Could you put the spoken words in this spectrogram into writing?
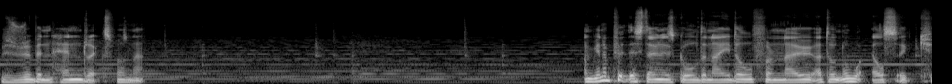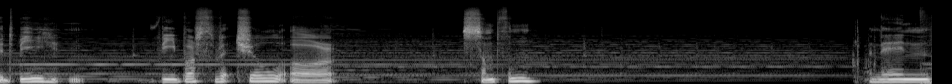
It was Ruben Hendricks, wasn't it? I'm gonna put this down as Golden Idol for now. I don't know what else it could be. Rebirth Ritual or something. And then...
